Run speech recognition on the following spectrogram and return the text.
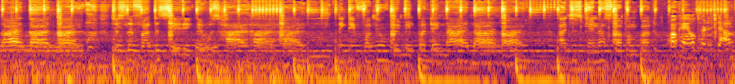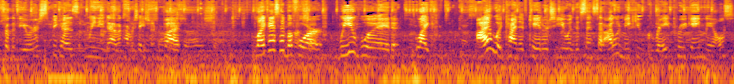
lie, lie, lie. Just left out the city, it was high, high, high. Think they fucking with me, but they not, not, not. I just cannot stop, I'm about to. okay, I'll turn it down for the viewers because we need to have a conversation. But, like I said before, we would, like, I would kind of cater to you in the sense that I would make you great pregame meals.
